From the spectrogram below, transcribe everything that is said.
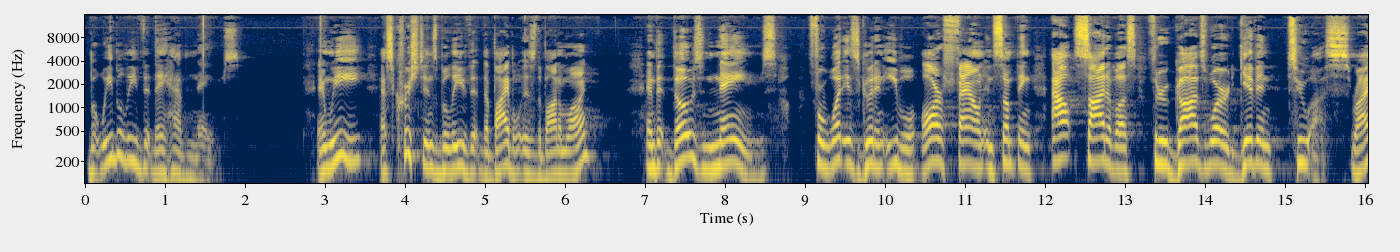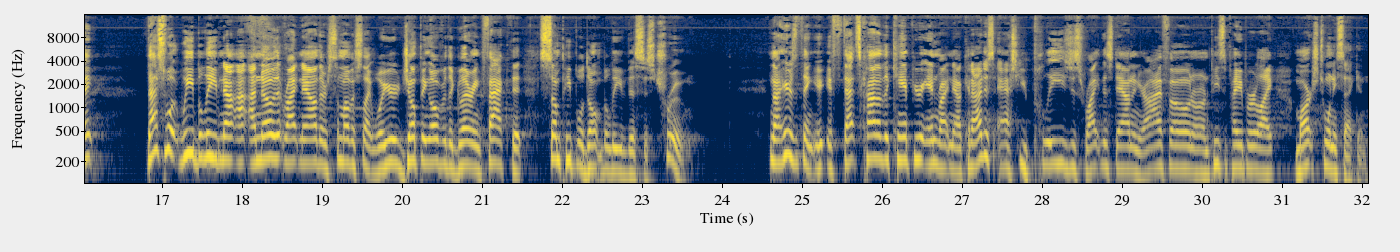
But we believe that they have names. And we, as Christians, believe that the Bible is the bottom line and that those names for what is good and evil are found in something outside of us through God's word given to us, right? That's what we believe. Now, I, know that right now there's some of us like, well, you're jumping over the glaring fact that some people don't believe this is true. Now, here's the thing. If that's kind of the camp you're in right now, can I just ask you, please just write this down in your iPhone or on a piece of paper like March 22nd?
